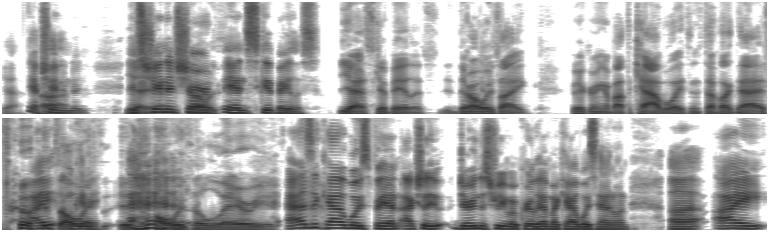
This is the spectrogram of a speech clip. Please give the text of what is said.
Yeah. Yeah, Uh, Shannon. and yeah, it's yeah. Shannon Sharpe always- and Skip Bayless. Yeah, Skip Bayless. They're always like bickering about the Cowboys and stuff like that. So I- it's always okay. it's always hilarious. As a Cowboys fan, actually during the stream, I currently have my Cowboys hat on. Uh, I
